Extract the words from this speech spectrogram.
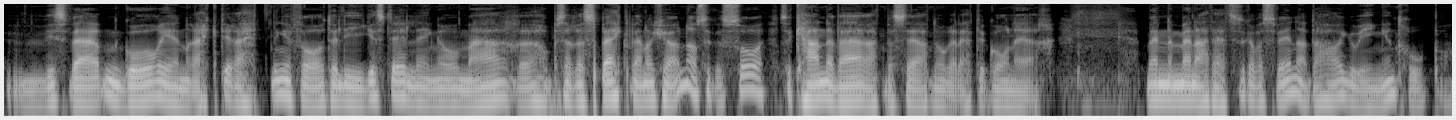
Hvis verden går i en riktig retning i forhold til likestilling og mer eh, jeg, respekt mellom kjønnene, så, så, så kan det være at vi ser at noe av dette går ned. Men, men at dette skal forsvinne, det har jeg jo ingen tro på.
